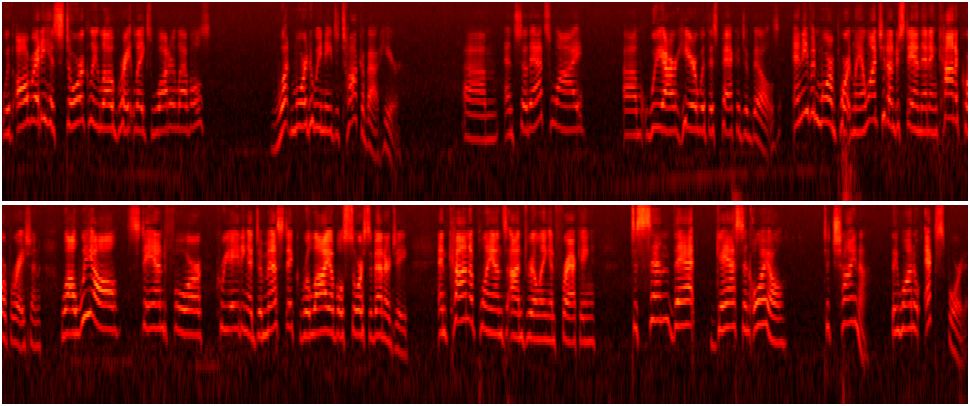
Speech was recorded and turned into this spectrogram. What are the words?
With already historically low Great Lakes water levels, what more do we need to talk about here? Um, and so that's why um, we are here with this package of bills. And even more importantly, I want you to understand that Encana Corporation, while we all stand for creating a domestic, reliable source of energy, Encana plans on drilling and fracking to send that gas and oil to China. They want to export it.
